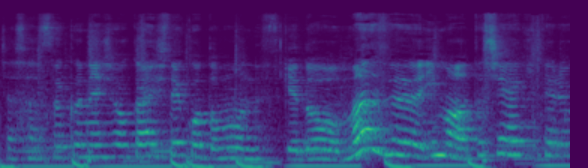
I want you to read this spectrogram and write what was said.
じゃあ早速ね紹介していこうと思うんですけどまず今私が着てる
